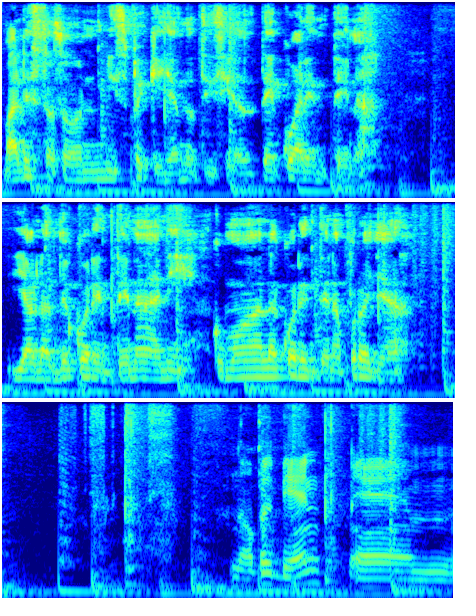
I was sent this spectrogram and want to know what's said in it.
Vale, estas son mis pequeñas noticias de cuarentena. Y hablando de cuarentena, Dani, ¿cómo va la cuarentena por allá? No, pues bien. Em,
